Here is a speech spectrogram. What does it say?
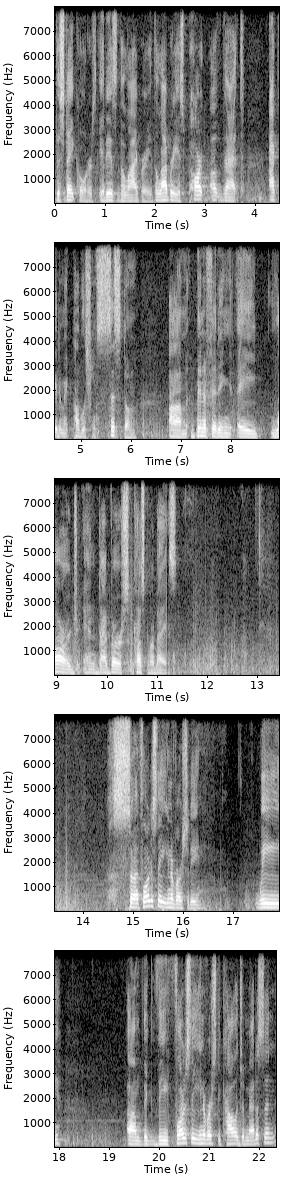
the stakeholders, it is the library. The library is part of that academic publishing system um, benefiting a large and diverse customer base. So at Florida State University, we, um, the, the Florida State University College of Medicine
